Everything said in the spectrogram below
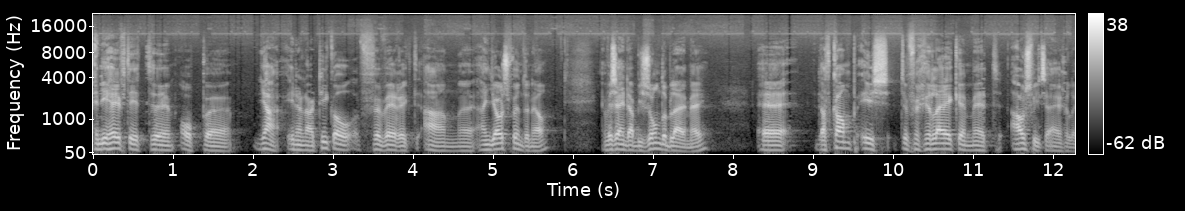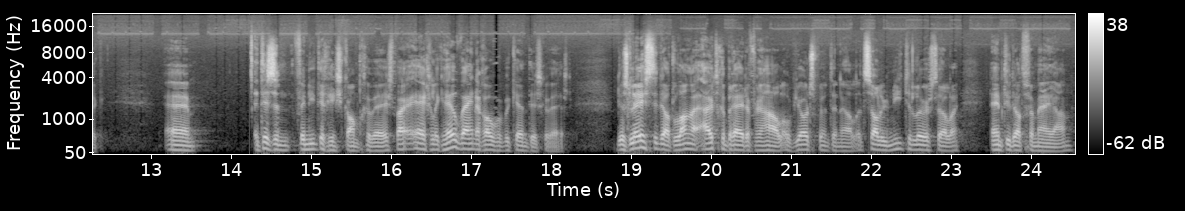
En die heeft dit op, ja, in een artikel verwerkt aan, aan joods.nl. En we zijn daar bijzonder blij mee. Dat kamp is te vergelijken met Auschwitz eigenlijk. Het is een vernietigingskamp geweest waar eigenlijk heel weinig over bekend is geweest. Dus leest u dat lange uitgebreide verhaal op joods.nl. Het zal u niet teleurstellen. Neemt u dat van mij aan.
